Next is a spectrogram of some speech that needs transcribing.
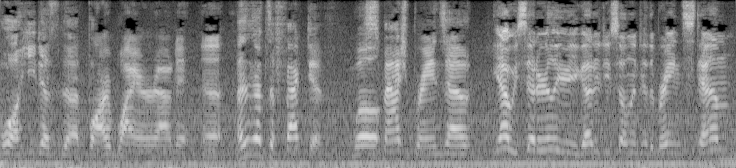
well, he does the barbed wire around it. Yeah. I think that's effective. Well- Smash brains out. yeah, we said earlier you got to do something to the brain stem.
